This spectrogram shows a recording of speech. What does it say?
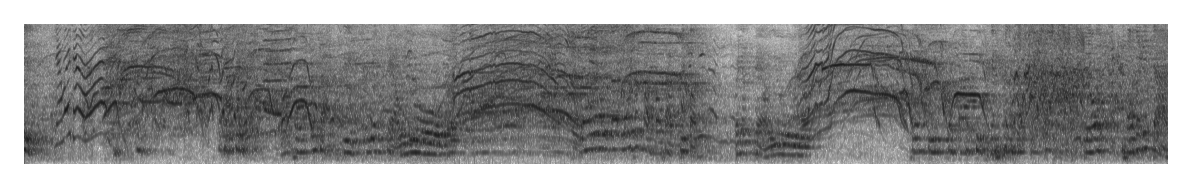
สามสิบยังไม่ถึงบางคนก็สามสิบก็ยังแจ๋วอยู่แล้วแล้วแล้วถ้าต่ำกว่าสามสิบอะก็ยังแจ๋วอยู่เพื่อนตีสตาร์ทติดเดี๋ยวเขาไม่ได้จ่าย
